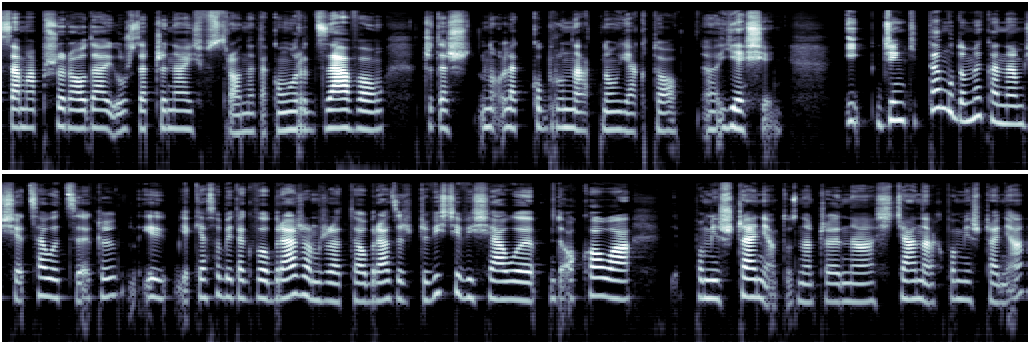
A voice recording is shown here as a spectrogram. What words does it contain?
sama przyroda już zaczyna iść w stronę taką rdzawą, czy też no, lekko brunatną, jak to e, jesień. I dzięki temu domyka nam się cały cykl. Jak ja sobie tak wyobrażam, że te obrazy rzeczywiście wisiały dookoła pomieszczenia, to znaczy na ścianach pomieszczenia,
